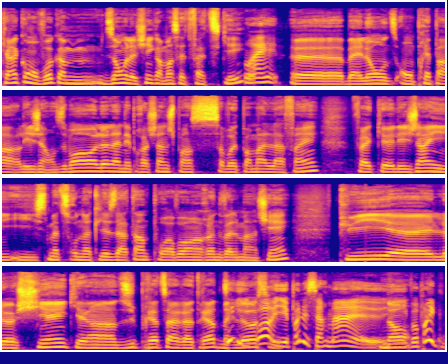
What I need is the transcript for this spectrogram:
quand on voit comme, disons, le chien commence à être fatigué, ouais. Euh, ben là, on, on prépare les gens. On dit, bon, là, l'année prochaine, je pense que ça va être pas mal la fin. Fait que les gens, ils, ils se mettent sur notre liste d'attente pour avoir un renouvellement de chien. Puis, le chien qui est rendu près de sa retraite, ben sais, il, est là, pas, c'est- il est pas nécessairement. Non. Il va pas être.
